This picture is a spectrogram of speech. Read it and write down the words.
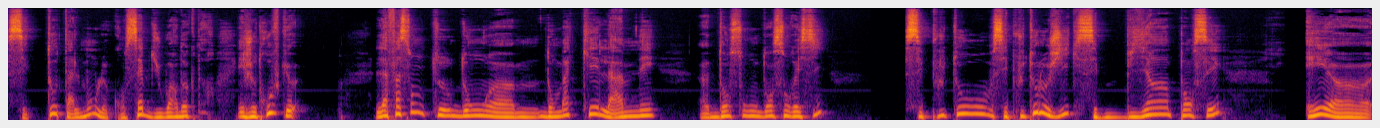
c'est totalement le concept du War Doctor. Et je trouve que la façon dont, euh, McKay l'a amené euh, dans son, dans son récit, c'est plutôt, c'est plutôt logique, c'est bien pensé, et euh,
